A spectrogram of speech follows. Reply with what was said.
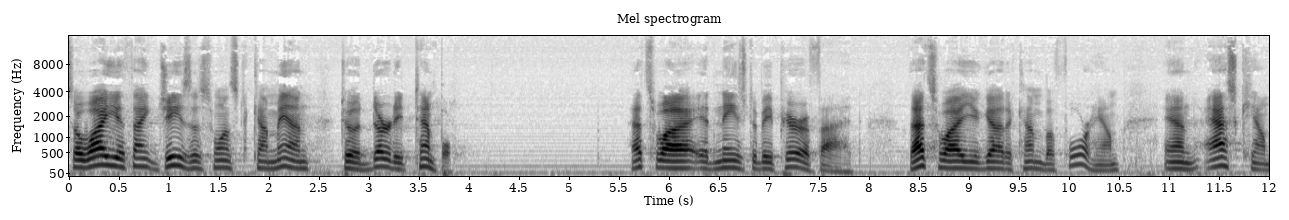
So why do you think Jesus wants to come in to a dirty temple? That's why it needs to be purified. That's why you got to come before him and ask him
